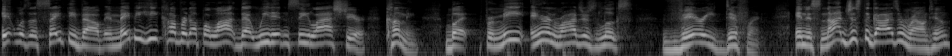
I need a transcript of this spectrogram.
It was a safety valve, and maybe he covered up a lot that we didn't see last year coming. But for me, Aaron Rodgers looks very different. And it's not just the guys around him.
